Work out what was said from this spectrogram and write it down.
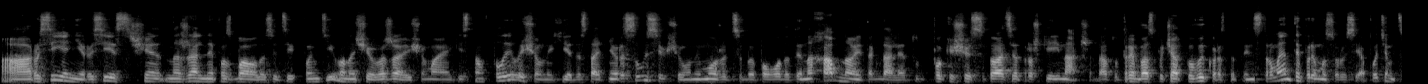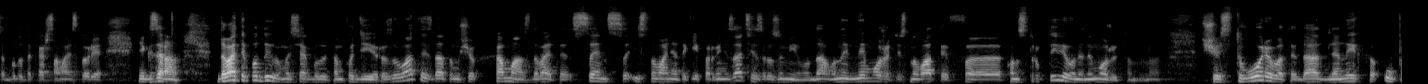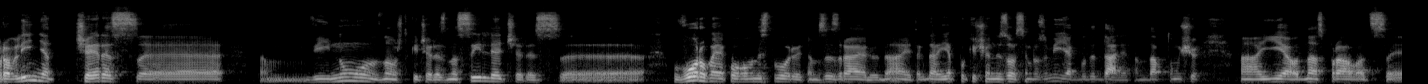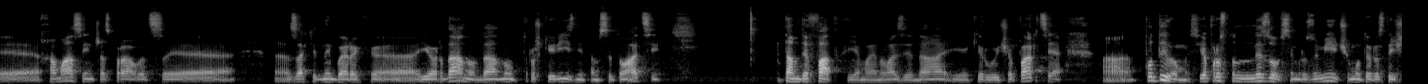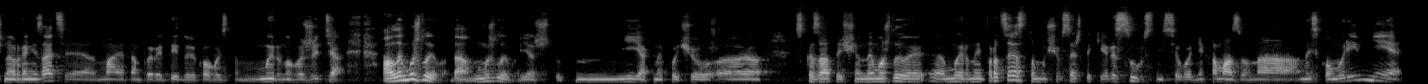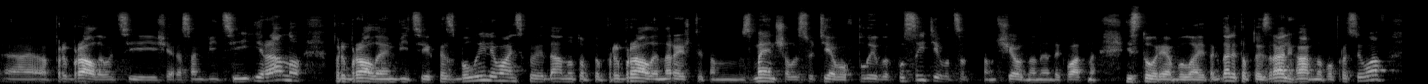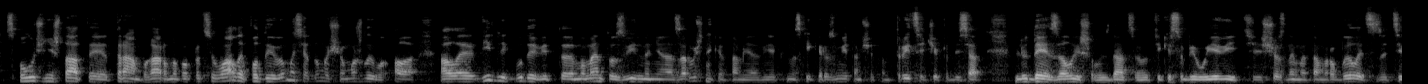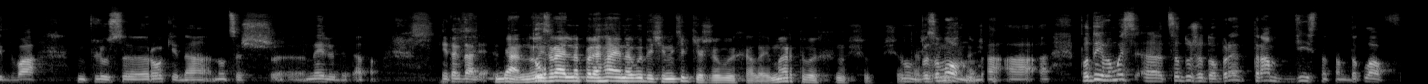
А Росія ні, Росія ще на жаль не позбавилася цих понтів. Вона ще вважає, що має якісь там впливи, що в них є достатньо ресурсів, що вони можуть себе поводити нахабно і так далі. Тут поки що ситуація трошки інакша. Да? Тут треба спочатку використати інструменти примусу Росії, а потім це буде така ж сама історія, як з Іраном. Давайте подивимося, як будуть там події розвиватись. Да? Тому що Хамас, давайте сенс існування таких організацій зрозуміло. Да? Вони не можуть існувати в е, конструктиві, вони не можуть там е, щось створювати. Да? Для них управління через. Там війну знову ж таки через насилля, через е, ворога, якого вони створюють там з Ізраїлю, да і так далі. Я поки що не зовсім розумію, як буде далі там, да, тому що е, є одна справа це Хамас, інша справа це е, західний берег е, Йордану. Да, ну трошки різні там ситуації. Там, де ФАТХ, я маю на увазі, да, і керуюча партія. Подивимось. Я просто не зовсім розумію, чому терористична організація має там перейти до якогось там мирного життя. Але можливо, да, можливо. Я ж тут ніяк не хочу е, сказати, що неможливий е, мирний процес, тому що все ж таки ресурсність сьогодні Хамазу на низькому рівні. Е, прибрали оці ще раз амбіції Ірану, прибрали амбіції Хезболи Ліванської. Да, ну тобто прибрали нарешті там зменшили суттєво впливи хуситів. Це там ще одна неадекватна історія була і так далі. Тобто Ізраїль гарно попрацював. Сполучені Штати Трамп гарно попрацювали. Подивимося. Я думаю, що можливо, але, але відлік буде від е, моменту звільнення заручників. Там я як наскільки розумію, там ще там 30 чи 50 людей залишилось. Да, це от тільки собі уявіть, що з ними там робили за ці два плюс е, роки. Да, ну це ж е, не люди, да там і так далі. Да, ну То- Ізраїль наполягає на видачі не тільки живих, але й мертвих. Ну що, що Ну, безумовно, да. а, а, подивимось, е, це дуже добре. Трамп дійсно там доклав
